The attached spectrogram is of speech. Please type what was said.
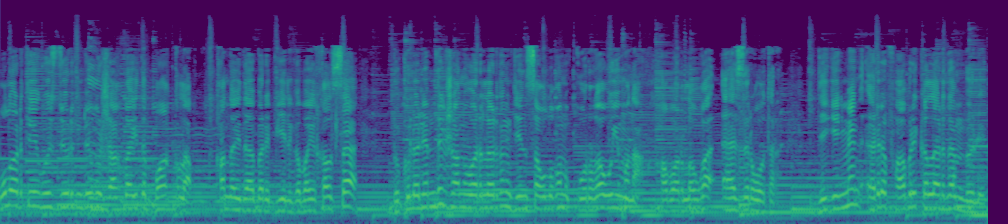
Олар тек өздеріндегі жағдайды бақылап қандай да бір белгі байқалса бүкіләлемдік жануарлардың денсаулығын қорғау ұйымына хабарлауға әзір отыр. Дегенмен ірі фабрикалардан бөлек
